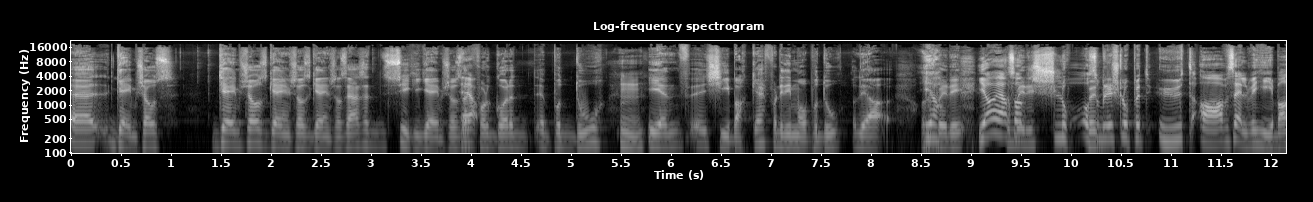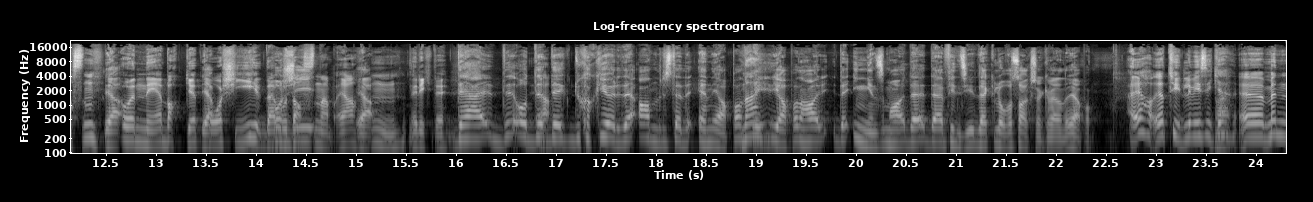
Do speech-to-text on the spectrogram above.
Uh, gameshows. Gameshows, gameshows, gameshows. Jeg har sett syke gameshows der Ja. Folk går eh, på do i en eh, skibakke fordi de må på do. Og, de har, og så, Ja. blir, de, Ja, ja, så så- blir de sluppet Og så blir de sluppet ut av selve hibassen Ja. og ned bakke på Ja. ski. Der På hvor ski. dassen er. Ja, Ja. Mm, riktig. det er, det, og det, Ja. det, du kan ikke gjøre det andre steder enn i Japan. Nei. Fordi Japan har, det er ingen som har det, det, finnes, ikke- det er ikke lov å saksøke hverandre i Japan. Ja, ja, tydeligvis ikke. Nei. men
